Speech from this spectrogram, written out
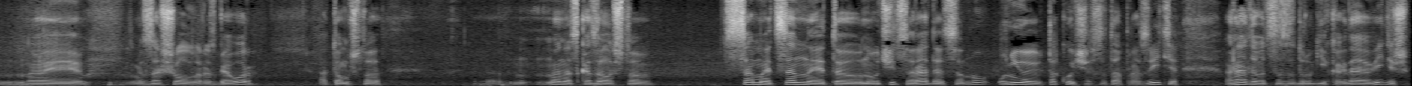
Ну и зашел разговор о том, что ну, она сказала, что самое ценное это научиться радоваться. Ну, у нее такой сейчас этап развития, радоваться за других. Когда видишь,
